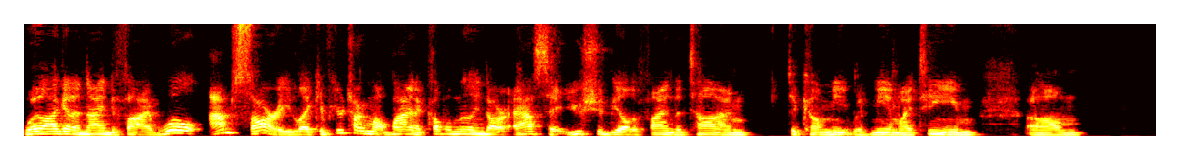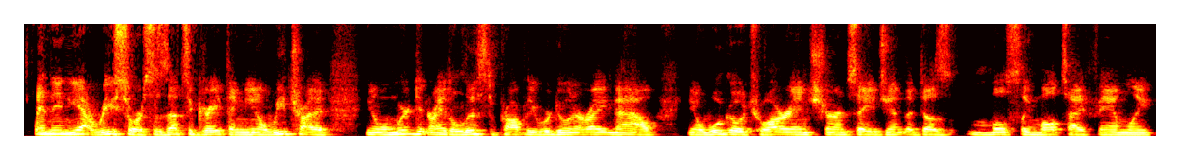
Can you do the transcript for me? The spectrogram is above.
well, I got a nine to five. Well, I'm sorry. Like if you're talking about buying a couple million dollar asset, you should be able to find the time to come meet with me and my team. Um, and then yeah resources that's a great thing. You know we try to you know when we're getting ready to list a property we're doing it right now. You know we'll go to our insurance agent that does mostly multifamily.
